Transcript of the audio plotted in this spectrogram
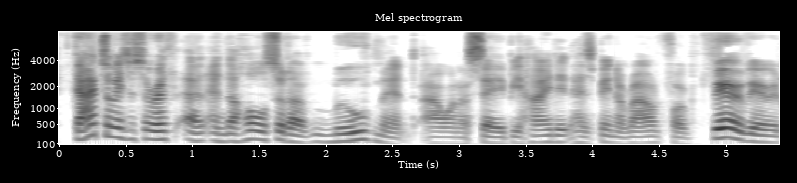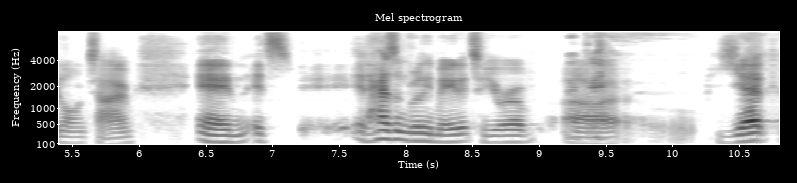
Diatomaceous earth and, and the whole sort of movement, I want to say, behind it has been around for a very, very long time. And it's, it hasn't really made it to Europe, uh, yet.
